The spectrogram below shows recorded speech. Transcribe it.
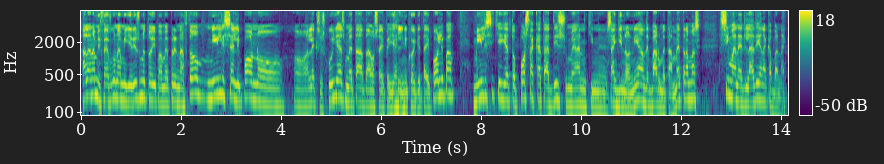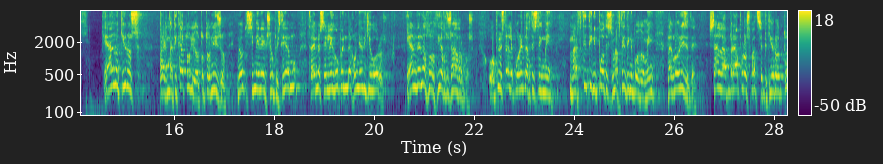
Αλλά να μην φεύγουν, να μην γυρίζουμε, το είπαμε πριν αυτό. Μίλησε λοιπόν ο, ο Αλέξης Κούγιας, μετά τα όσα είπε για ελληνικό και τα υπόλοιπα, μίλησε και για το πώς θα καταντήσουμε αν, κιν- σαν κοινωνία, αν δεν πάρουμε τα μέτρα μας. Σήμανε δηλαδή ένα καμπανάκι. Εάν ο κύριος, πραγματικά το λέω, το τονίζω, με ό,τι σημαίνει η αξιοπιστία μου, θα είμαι σε λίγο 50 χρόνια δικηγόρος. Εάν δεν αθωωωθεί αυτός ο άνθρωπος, ο οποίος ταλαιπωρείται αυτή τη στιγμή, με αυτή την υπόθεση, με αυτή την υποδομή, να γνωρίζετε, σαν λαμπρά πρόσωπα της επικαιρότητα,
